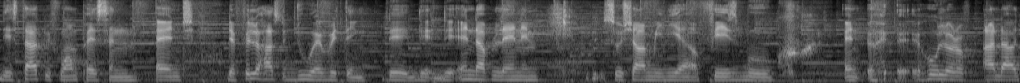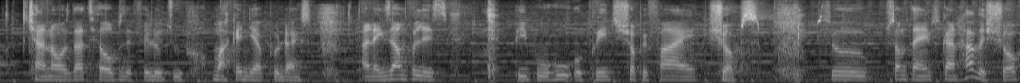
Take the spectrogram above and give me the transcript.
they start with one person and the fellow has to do everything. They, they, they end up learning social media, Facebook, and a, a, whole lot of other channels that helps the fellow to market their products. An example is people who operate Shopify shops. So sometimes you can have a shop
